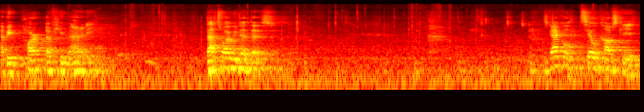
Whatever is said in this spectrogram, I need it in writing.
and be part of humanity. That's why we did this. This guy called Tsiolkovsky,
